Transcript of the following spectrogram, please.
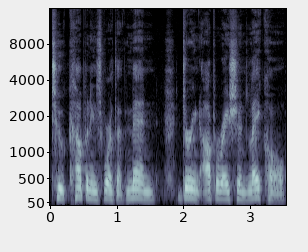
two companies' worth of men during Operation Laycol,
